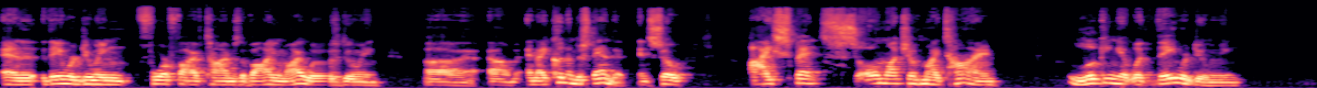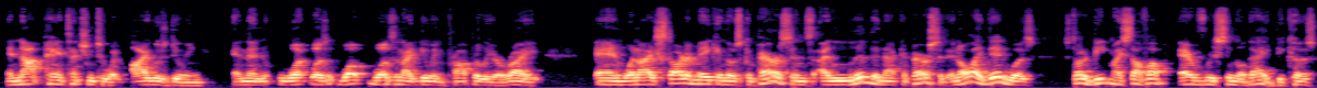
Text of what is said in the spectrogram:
and they were doing four or five times the volume I was doing, uh, um, and I couldn't understand it. And so I spent so much of my time looking at what they were doing and not paying attention to what I was doing. And then what was what wasn't I doing properly or right? And when I started making those comparisons I lived in that comparison. And all I did was started beating myself up every single day because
